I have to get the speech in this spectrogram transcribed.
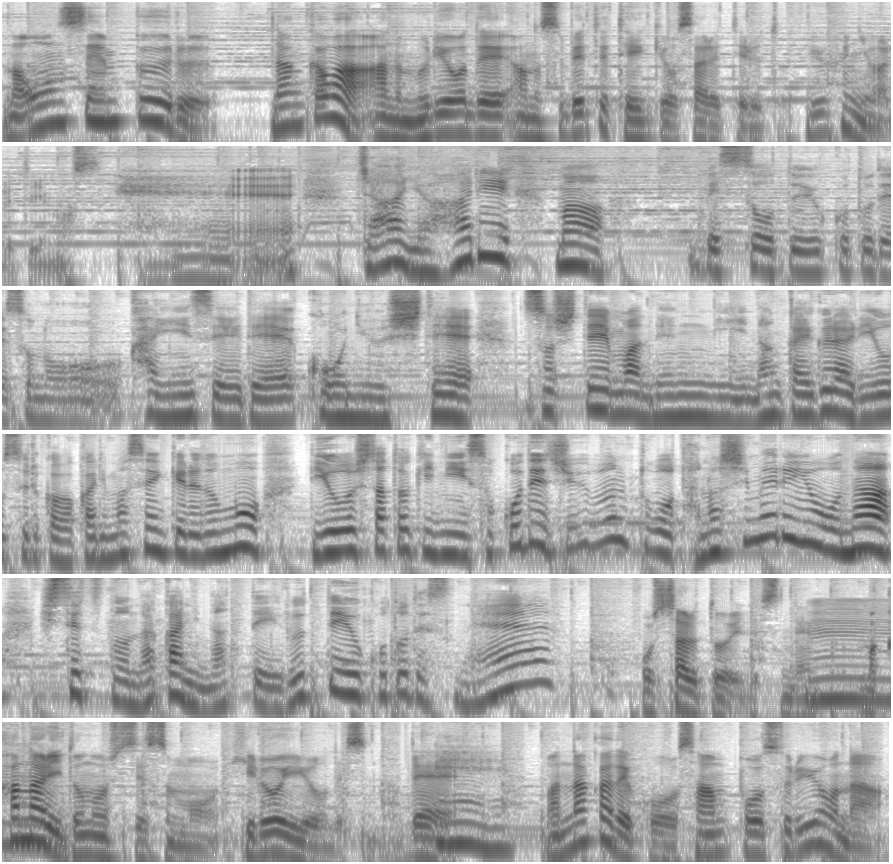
まあ、温泉プールなんかはあの無料であの全て提供されているというふうに言われています。じゃあやはりまあ別荘ということでその会員制で購入してそしてまあ年に何回ぐらい利用するか分かりませんけれども利用した時にそこで十分と楽しめるような施設の中になっているっていうことですね。おっしゃる通りですね、うんまあ、かなりどの施設も広いようですので、ええまあ、中でこう散歩をするような、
